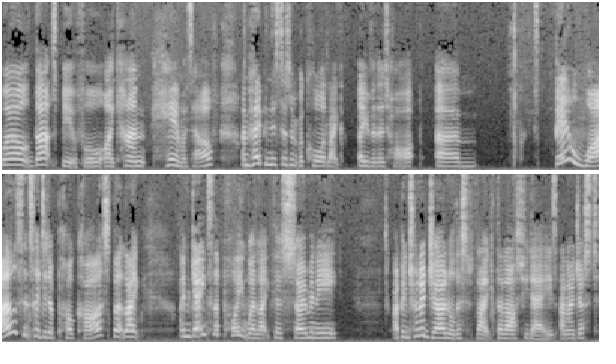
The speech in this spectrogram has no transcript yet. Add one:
Well, that's beautiful. I can hear myself. I'm hoping this doesn't record like over the top. Um, it's been a while since I did a podcast, but like I'm getting to the point where like there's so many. I've been trying to journal this like the last few days, and I just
